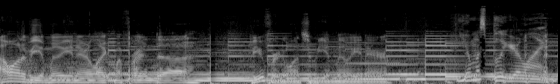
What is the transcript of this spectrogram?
I want to be a millionaire like my friend uh, Buford wants to be a millionaire. You almost blew your line.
